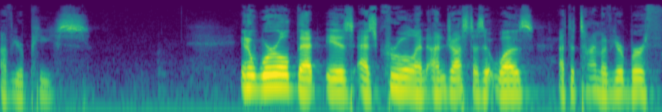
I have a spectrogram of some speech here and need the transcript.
of your peace in a world that is as cruel and unjust as it was at the time of your birth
